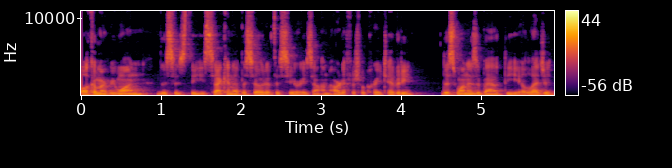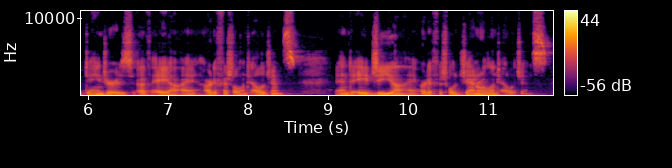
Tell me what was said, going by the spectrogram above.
Welcome, everyone. This is the second episode of the series on artificial creativity. This one is about the alleged dangers of AI, artificial intelligence, and AGI, artificial general intelligence,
